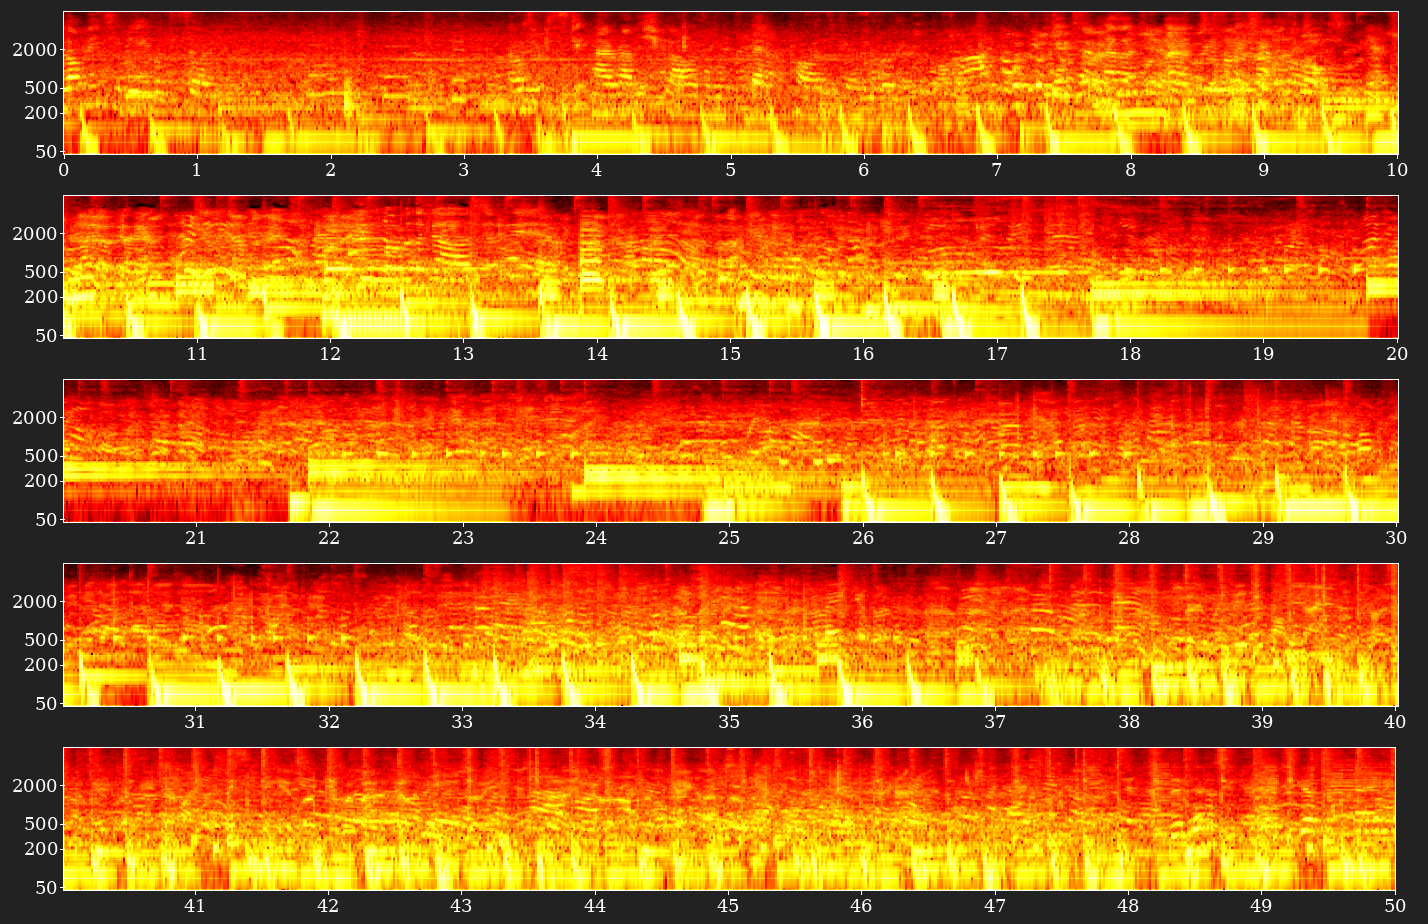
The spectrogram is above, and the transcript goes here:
Lovely to be able to sort of. I also could stick my radish flowers on a bed party or something. Get to a melon and just like marvelous.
